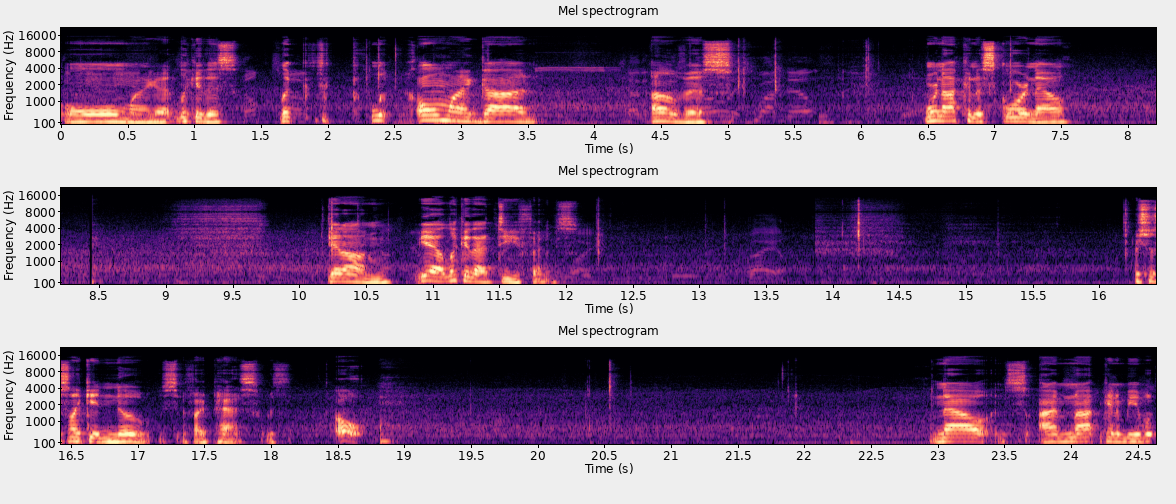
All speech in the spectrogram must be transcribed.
Oh my god, look at this. Look, look, oh my god. Elvis. We're not gonna score now. Get on. Yeah, look at that defense. It's just like it knows if I pass with... Oh! Now, I'm not going to be able...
